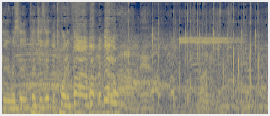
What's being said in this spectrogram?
Team said pitches at the 25 up the middle.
